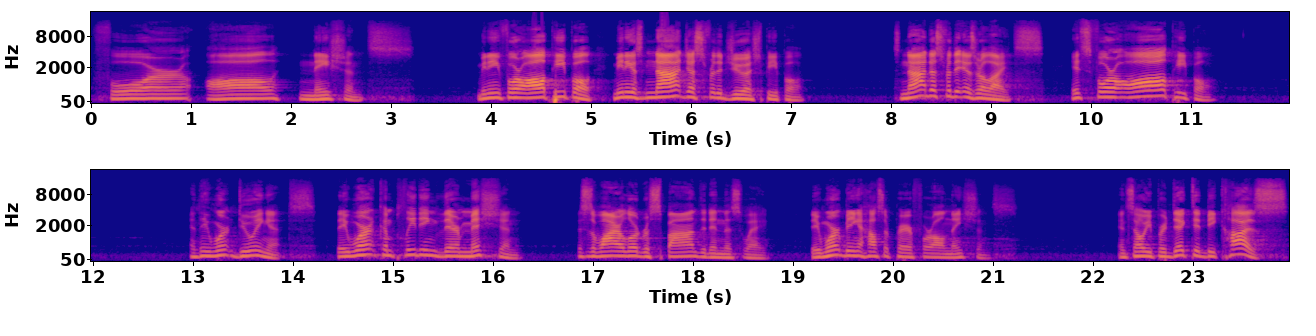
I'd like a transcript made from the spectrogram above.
for all nations. Meaning for all people. Meaning it's not just for the Jewish people. It's not just for the Israelites. It's for all people. And they weren't doing it. They weren't completing their mission. This is why our Lord responded in this way. They weren't being a house of prayer for all nations. And so he predicted because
